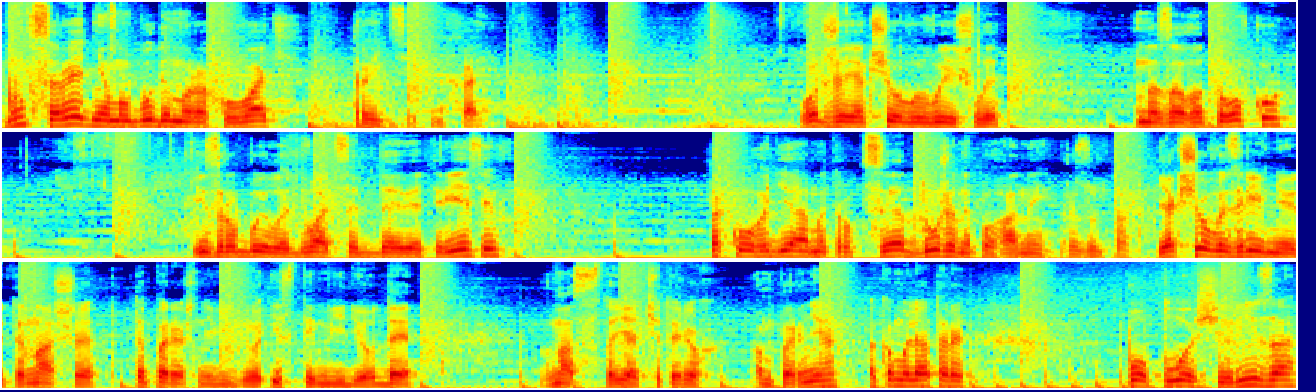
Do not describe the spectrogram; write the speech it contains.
Ну, в середньому будемо рахувати 30 нехай. Отже, якщо ви вийшли на заготовку і зробили 29 різів такого діаметру, це дуже непоганий результат. Якщо ви зрівнюєте наше теперішнє відео із тим відео, де в нас стоять 4 амперні акумулятори, по площі різа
